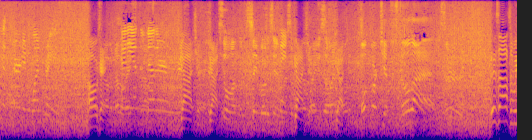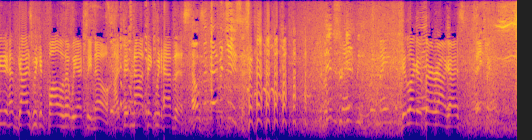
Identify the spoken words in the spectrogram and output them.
on to third in one race, Oh, okay. and he has another race. Gotcha. Gotcha. Still on the same boat as him. Gotcha. Gotcha. Both of our chips are still alive. Yes, sir. This is awesome. We have guys we can follow that we actually know. I did not think we'd have this. Help me, baby Jesus. The ninjas are getting me. Good luck in the third round, guys. Thank you.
